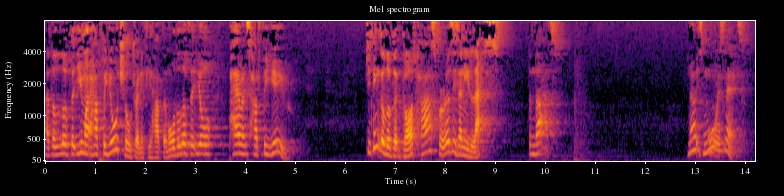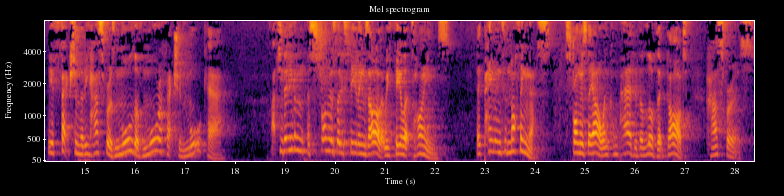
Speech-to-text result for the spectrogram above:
uh, the love that you might have for your children if you have them, or the love that your parents had for you. Do you think the love that God has for us is any less than that? No, it's more, isn't it? The affection that he has for us. More love, more affection, more care. Actually, even as strong as those feelings are that we feel at times, they pale into nothingness, strong as they are when compared with the love that God has for us.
